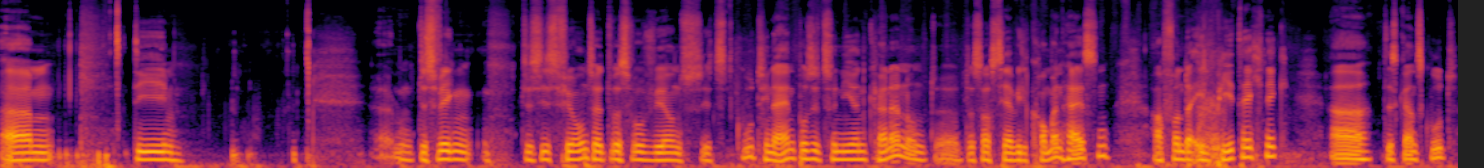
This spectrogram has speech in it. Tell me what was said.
Ähm, die, ähm, deswegen, das ist für uns etwas, wo wir uns jetzt gut hinein positionieren können und äh, das auch sehr willkommen heißen, auch von der LP-Technik, äh, das ganz gut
